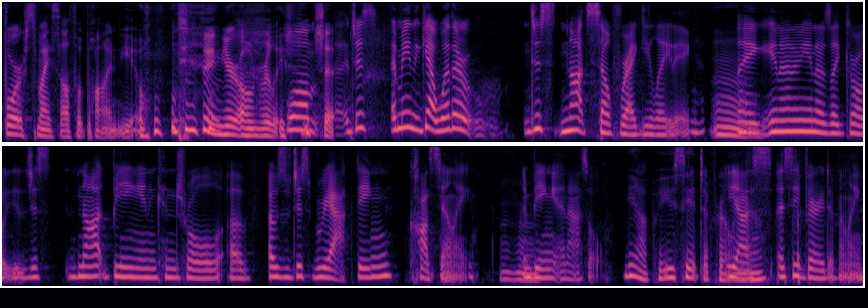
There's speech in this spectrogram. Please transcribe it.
force myself upon you in your own relationship. Well, just I mean, yeah, whether just not self-regulating. Mm. Like, you know what I mean? I was like, girl, just not being in control of I was just reacting constantly Mm-hmm. and being an asshole. yeah, but you see it differently. now. Yes, I see it very differently.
